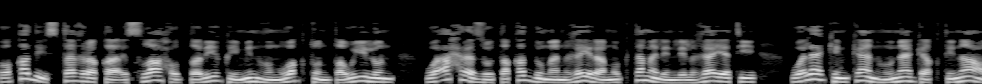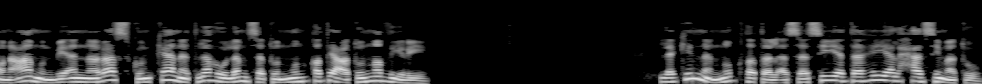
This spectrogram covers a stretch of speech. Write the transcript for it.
وقد استغرق إصلاح الطريق منهم وقت طويل، وأحرزوا تقدما غير مكتمل للغاية، ولكن كان هناك اقتناع عام بأن راسكون كانت له لمسة منقطعة النظير. لكن النقطة الأساسية هي الحاسمة.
